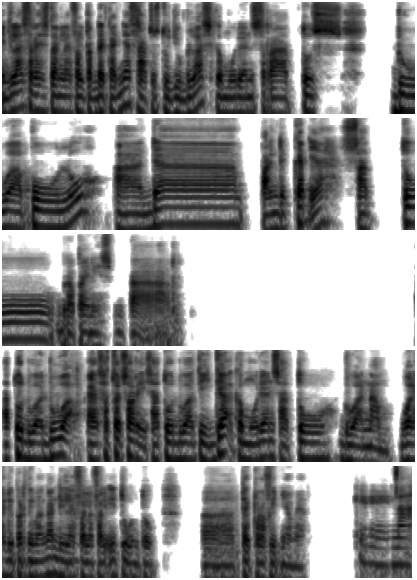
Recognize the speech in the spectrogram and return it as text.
Yang jelas resistance level terdekatnya 117 kemudian 120 ada paling dekat ya satu berapa ini sebentar satu dua dua eh satu sorry satu dua tiga kemudian satu dua enam boleh dipertimbangkan di level-level itu untuk eh, take profitnya Mer. Oke, nah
